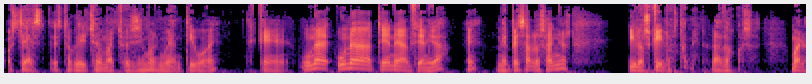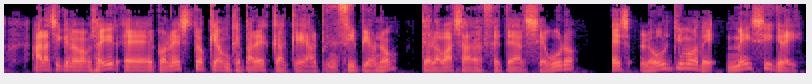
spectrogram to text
Hostia, est- esto que he dicho de marchosísimo es muy antiguo, ¿eh? Es que una, una tiene ancianidad, ¿eh? Me pesan los años y los kilos también, las dos cosas. Bueno, ahora sí que nos vamos a ir eh, con esto que aunque parezca que al principio no, te lo vas a cetear seguro, es lo último de Macy Gray.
